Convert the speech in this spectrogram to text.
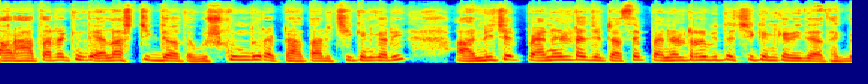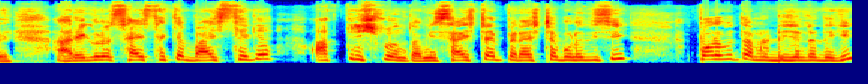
আর হাতাটা কিন্তু এলাস্টিক দেওয়া থাকবে। সুন্দর একটা হাতার চিকেন কারি আর নিচের প্যানেলটা যেটা আছে প্যানেলটার ভিতরে চিকেন কারি দেওয়া থাকবে। আর এগুলো সাইজ থাকছে বাইশ থেকে আটত্রিশ পর্যন্ত। আমি সাইজটা প্রাইসটা বলে দিছি। পরবর্তী আমরা ডিজাইনটা দেখি।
